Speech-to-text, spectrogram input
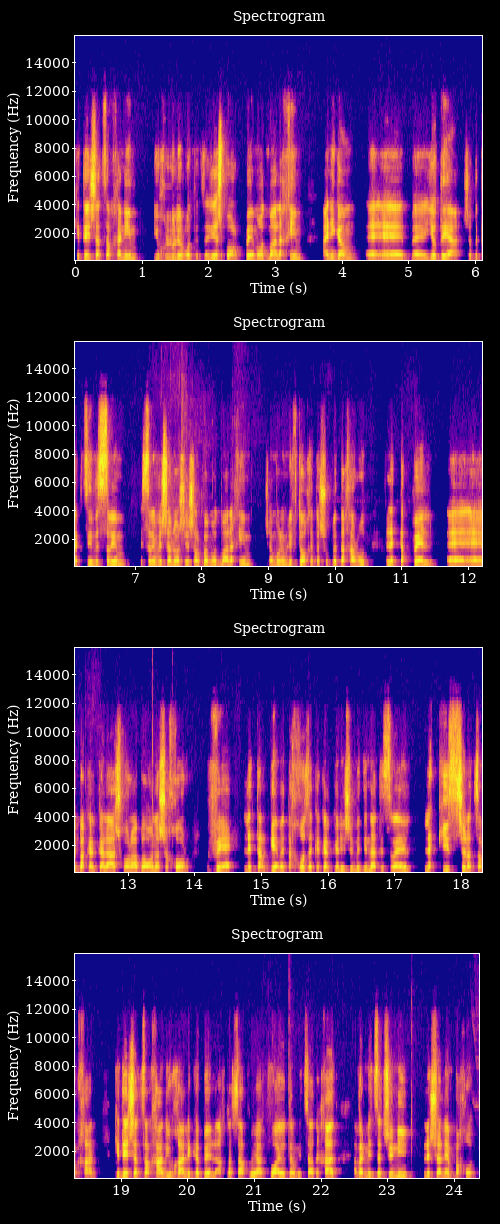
כדי שהצרכנים יוכלו לראות את זה. יש פה הרבה מאוד מהלכים אני גם אה, אה, אה, יודע שבתקציב 2023 יש הרבה מאוד מהלכים שאמורים לפתוח את השוק לתחרות, לטפל אה, אה, בכלכלה השחורה, בהון השחור, ולתרגם את החוזק הכלכלי של מדינת ישראל לכיס של הצרכן, כדי שהצרכן יוכל לקבל הכנסה פנויה גבוהה יותר מצד אחד, אבל מצד שני לשלם פחות.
